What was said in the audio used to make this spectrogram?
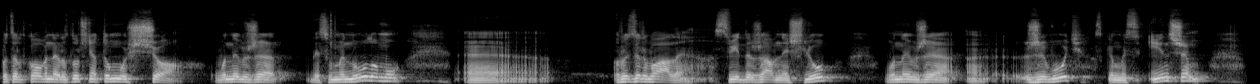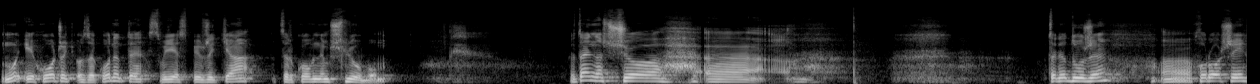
по церковне розлучення, тому що вони вже десь в минулому розірвали свій державний шлюб, вони вже е, живуть з кимось іншим, ну і хочуть узаконити своє співжиття церковним шлюбом. Питання, що е, це не дуже е, хороший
